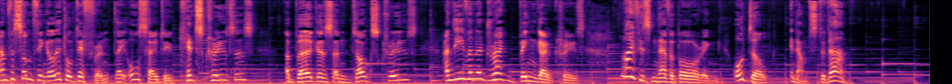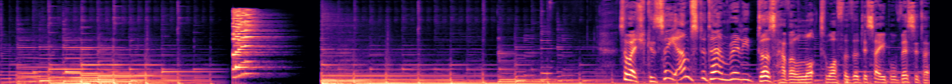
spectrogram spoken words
and for something a little different, they also do kids' cruises, a burgers and dogs cruise, and even a drag bingo cruise. Life is never boring or dull in Amsterdam. So, as you can see, Amsterdam really does have a lot to offer the disabled visitor,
